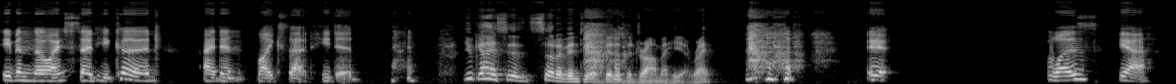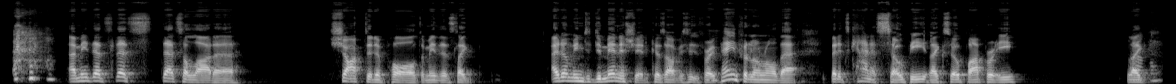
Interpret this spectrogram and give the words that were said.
even though I said he could, I didn't like that he did. you guys are sort of into a bit of the drama here, right? it was, yeah. I mean, that's that's that's a lot of shocked and appalled. I mean, that's like I don't mean to diminish it because obviously it's very painful and all that, but it's kind of soapy, like soap opera y. Like, Okay.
